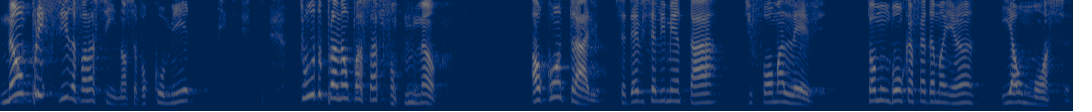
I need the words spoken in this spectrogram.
Não precisa falar assim, nossa, vou comer tudo para não passar fome. Não. Ao contrário, você deve se alimentar de forma leve. Toma um bom café da manhã e almoça.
